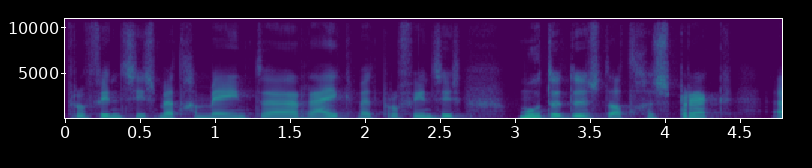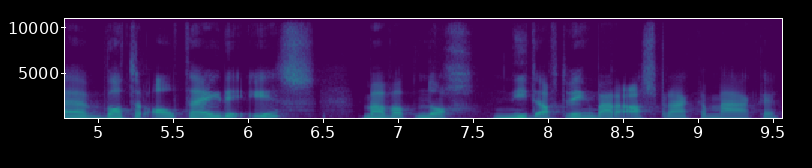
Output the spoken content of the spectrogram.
provincies met gemeenten, rijk met provincies, moeten dus dat gesprek, uh, wat er altijd is, maar wat nog niet afdwingbare afspraken maken.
